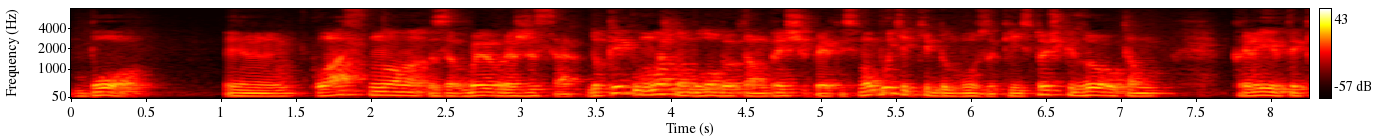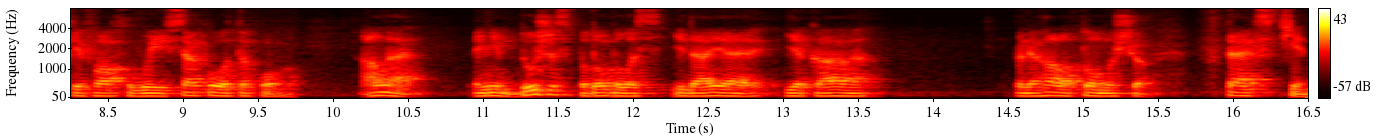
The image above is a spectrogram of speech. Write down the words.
Бо класно зробив режисер. До кліпу можна було б там прищепитись, мабуть, які до музики, і з точки зору там критики фахової, і всякого такого. Але мені дуже сподобалась ідея, яка полягала в тому, що в тексті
